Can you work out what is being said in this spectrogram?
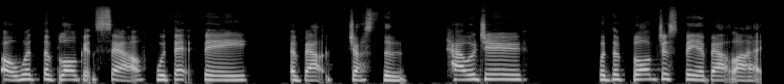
oh, with the blog itself, would that be about just the, how would you, would the blog just be about like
